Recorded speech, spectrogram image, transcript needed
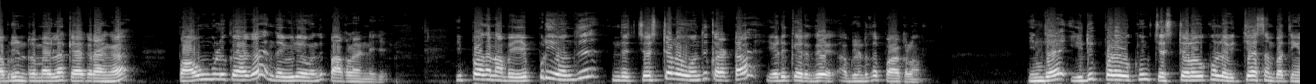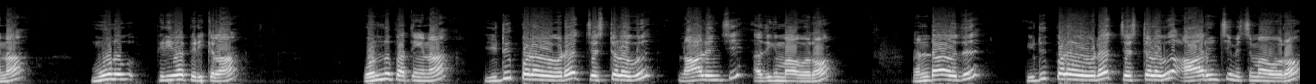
அப்படின்ற மாதிரிலாம் கேட்குறாங்க இப்போ அவங்களுக்காக இந்த வீடியோ வந்து பார்க்கலாம் இன்றைக்கி இப்போ அதை நம்ம எப்படி வந்து இந்த செஸ்ட் அளவு வந்து கரெக்டாக எடுக்கிறது அப்படின்றத பார்க்கலாம். இந்த இடுப்பளவுக்கும் செஸ்ட் அளவுக்கும் உள்ள வித்தியாசம் பார்த்திங்கன்னா மூணு பிரிவாக பிரிக்கலாம். ஒன்று பார்த்தீங்கன்னா இடுப்பளவை விட செஸ்ட் அளவு நாலு இன்ச்சு அதிகமாக வரும். ரெண்டாவது இடுப்பளவை விட செஸ்ட் அளவு ஆறு இன்ச்சு மிச்சமாக வரும்.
